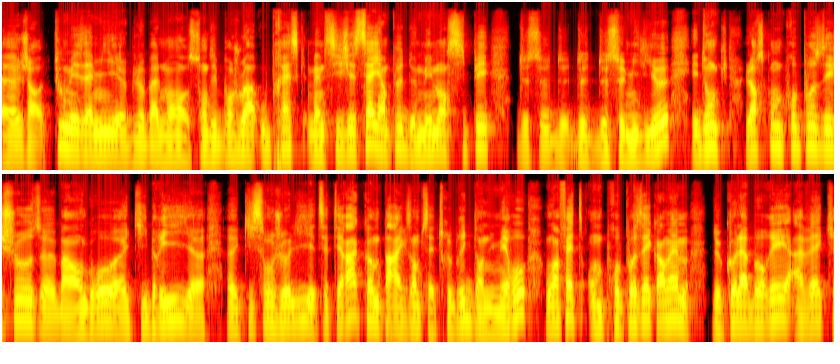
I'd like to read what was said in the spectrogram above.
euh, genre tous mes amis globalement sont des bourgeois ou presque, même si j'essaye un peu de m'émanciper de ce de, de, ce milieu. Et donc, lorsqu'on me propose des choses, bah, en gros, qui brillent, qui sont jolies, etc., comme par exemple cette rubrique dans Numéro, où en fait on me proposait quand même de collaborer avec,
